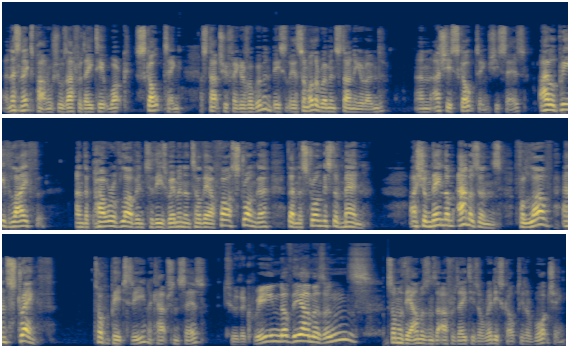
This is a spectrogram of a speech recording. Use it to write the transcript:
And this next panel shows Aphrodite at work sculpting a statue figure of a woman, basically. There's some other women standing around, and as she's sculpting, she says, I will breathe life and the power of love into these women until they are far stronger than the strongest of men. I shall name them Amazons for love and strength. Top of page three, and the caption says, To the Queen of the Amazons. Some of the Amazons that Aphrodite has already sculpted are watching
